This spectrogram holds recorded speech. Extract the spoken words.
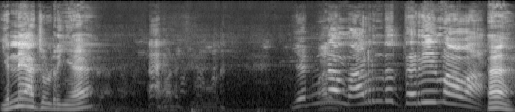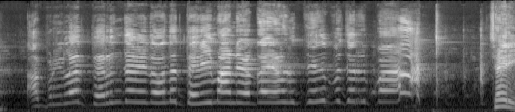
என்னையா சொல்றீங்க? என்ன மருந்து தெரியுமாவா? அப்படிலாம் தெரிஞ்சவங்க வந்து தெரியுமான்னு கேட்டா எனக்கு சிரிப்பு சிரிப்பா. சரி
